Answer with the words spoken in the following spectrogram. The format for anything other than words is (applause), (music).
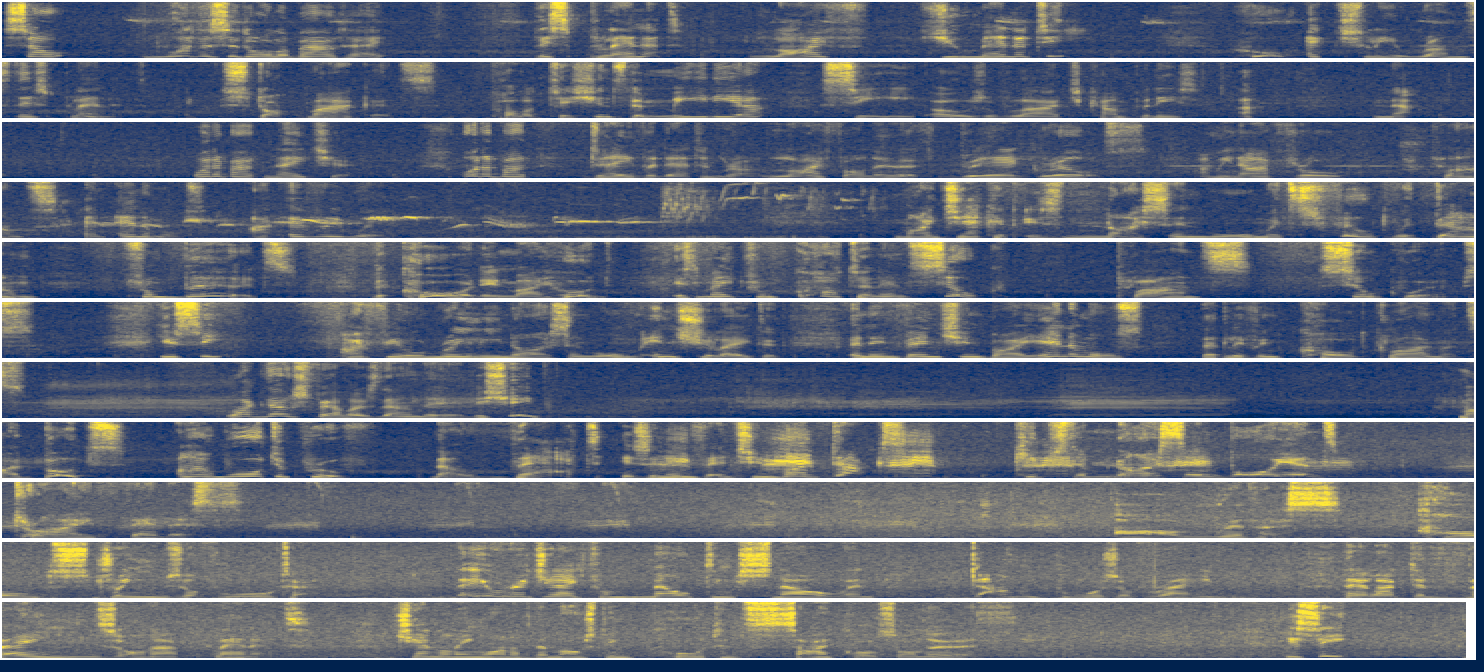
So, what is it all about, eh? This planet? Life? Humanity? Who actually runs this planet? Stock markets? Politicians? The media? CEOs of large companies? nah. What about nature? What about David Attenborough, Life on Earth, Bear Grylls? I mean, after all, plants and animals are everywhere. My jacket is nice and warm. It's filled with down from birds. The cord in my hood is made from cotton and silk, plants, silkworms. You see, I feel really nice and warm, insulated, an invention by animals that live in cold climates. Like those fellows down there, the sheep. My boots are waterproof. Now that is an invention by ducks. Keeps them nice and buoyant. Dry feathers. Ah, rivers. Cold streams of water. They originate from melting snow and downpours of rain. They're like the veins on our planet, channeling one of the most important cycles on Earth. You see,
